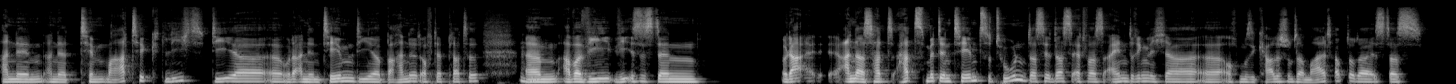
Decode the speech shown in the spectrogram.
an den an der Thematik liegt, die ihr äh, oder an den Themen, die ihr behandelt auf der Platte. Mhm. Ähm, aber wie wie ist es denn oder äh, anders hat hat's mit den Themen zu tun, dass ihr das etwas eindringlicher äh, auch musikalisch untermalt habt oder ist das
